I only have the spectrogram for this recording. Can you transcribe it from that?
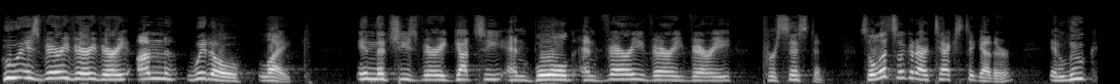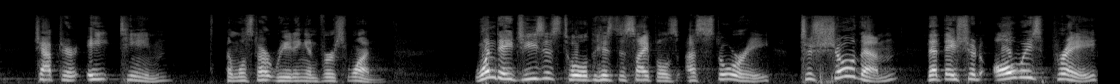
who is very, very, very unwidow like, in that she's very gutsy and bold and very, very, very persistent. So let's look at our text together in Luke chapter 18, and we'll start reading in verse 1. One day, Jesus told his disciples a story to show them that they should always pray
